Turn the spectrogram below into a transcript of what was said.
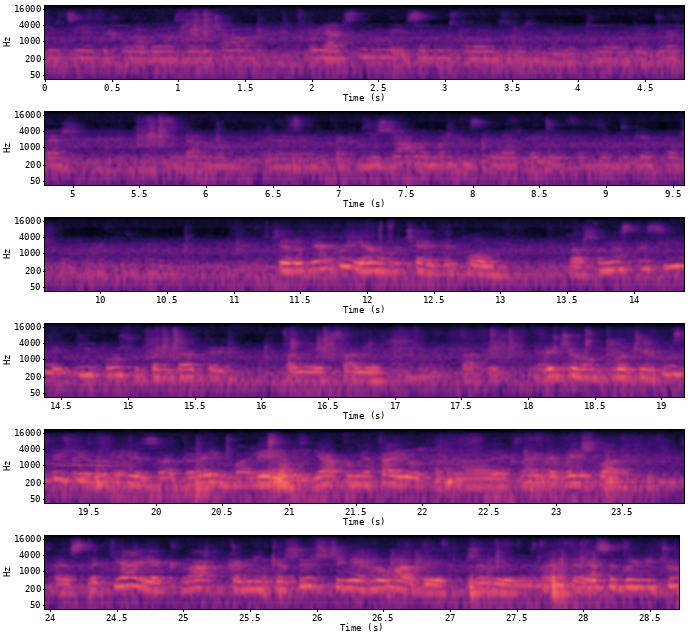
гівці, яких вона до нас долучала, пояснювали і самим ставало зрозуміло. Тому ми теж сюдемо так в'їжджали, можна сказати, і це завдяки вашому зокрема. Щиро дякую, я вручаю диплом ваш Анастасія і прошу передати пані Оксані також. Зичу вам творчих успіхів і за Дарей Малєєві. Я пам'ятаю, е, як знаєте, вийшла е, стаття, як на Камінь-Каширщині громади женили. Знаєте, я себе відчув,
